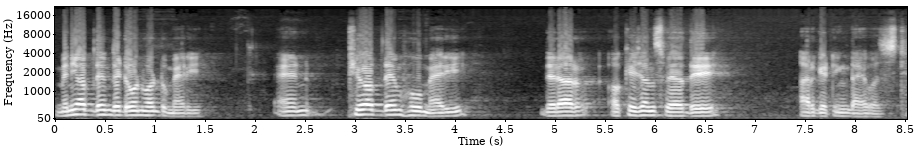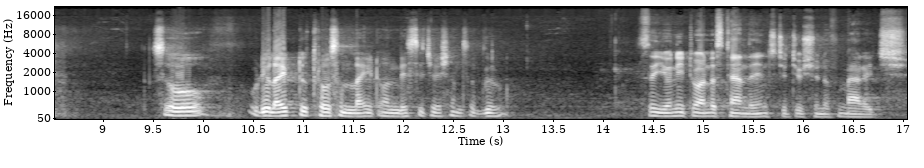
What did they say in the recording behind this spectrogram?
many of them they don't want to marry, and few of them who marry, there are occasions where they are getting divorced. So, would you like to throw some light on this situation, Sadhguru? So you need to understand the institution of marriage.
